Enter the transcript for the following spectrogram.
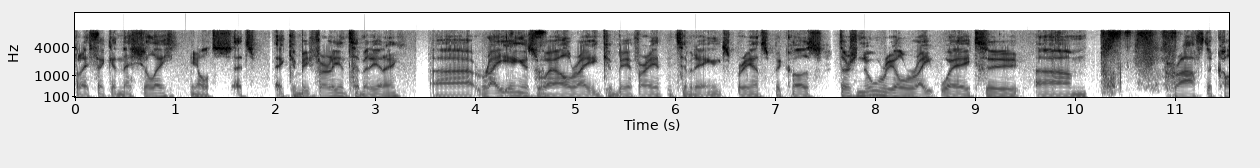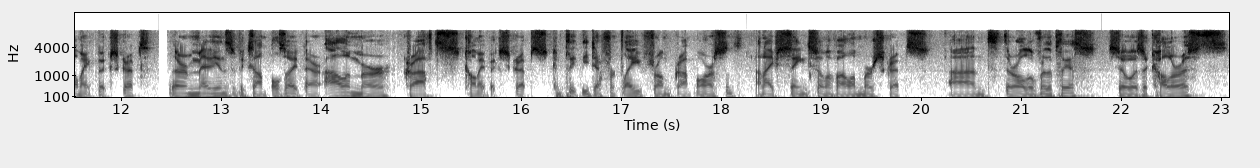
But I think initially, you know, it's it's it can be fairly intimidating. Uh, writing as well, writing can be a very intimidating experience because there's no real right way to um, craft a comic book script. There are millions of examples out there. Alan Moore crafts comic book scripts completely differently from Grant Morrison, and I've seen some of Alan Moore's scripts, and they're all over the place. So, as a colorist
